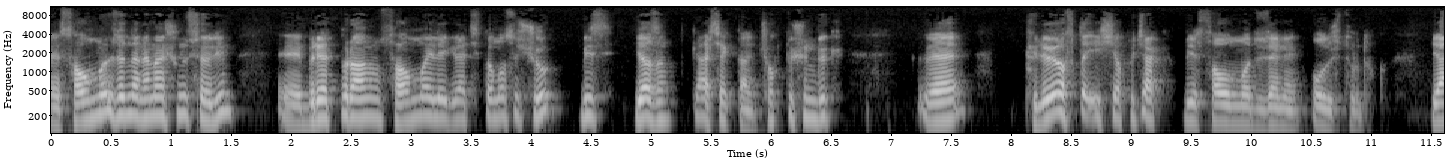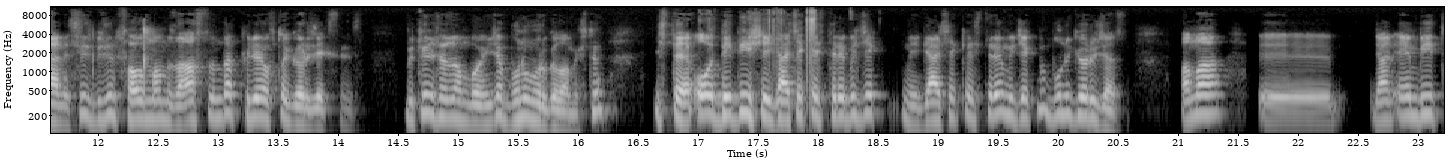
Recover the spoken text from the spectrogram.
E, savunma üzerinden hemen şunu söyleyeyim. E, Brett Brown'un savunma ile ilgili açıklaması şu. Biz yazın gerçekten çok düşündük ve playoff'ta iş yapacak bir savunma düzeni oluşturduk. Yani siz bizim savunmamızı aslında playoff'ta göreceksiniz. Bütün sezon boyunca bunu vurgulamıştı. İşte o dediği şeyi gerçekleştirebilecek mi, gerçekleştiremeyecek mi bunu göreceğiz. Ama e, yani Embiid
